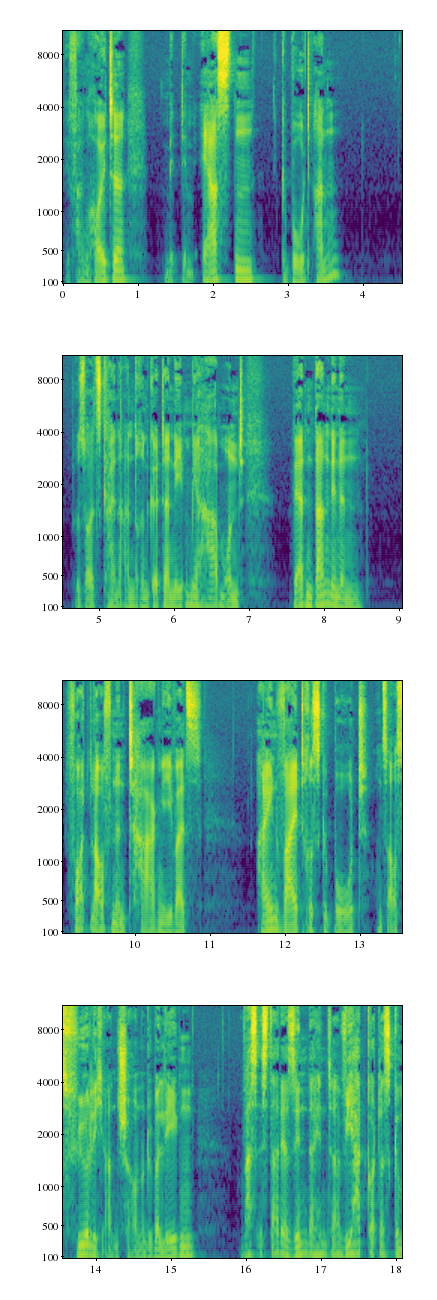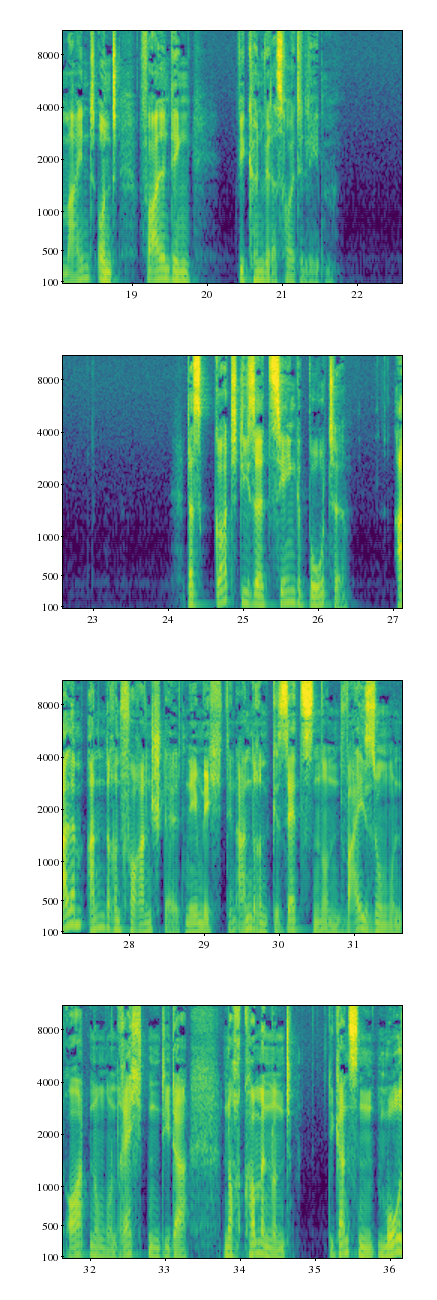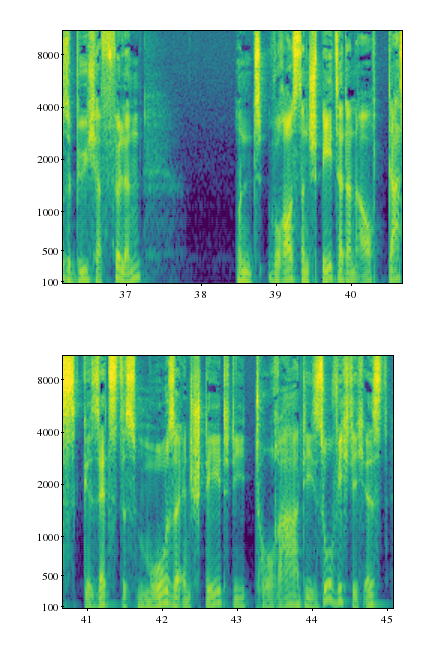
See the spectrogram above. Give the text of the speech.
wir fangen heute mit dem ersten Gebot an. Du sollst keine anderen Götter neben mir haben und werden dann in den fortlaufenden Tagen jeweils ein weiteres Gebot uns ausführlich anschauen und überlegen, was ist da der Sinn dahinter? Wie hat Gott das gemeint? Und vor allen Dingen, wie können wir das heute leben? Dass Gott diese zehn Gebote allem anderen voranstellt, nämlich den anderen Gesetzen und Weisungen und Ordnungen und Rechten, die da noch kommen und die ganzen Mosebücher füllen, und woraus dann später dann auch das Gesetz des Mose entsteht, die Torah, die so wichtig ist,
